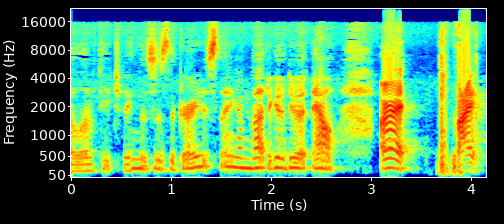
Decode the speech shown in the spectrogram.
love teaching. This is the greatest thing. I'm about to go do it now. All right. Bye.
